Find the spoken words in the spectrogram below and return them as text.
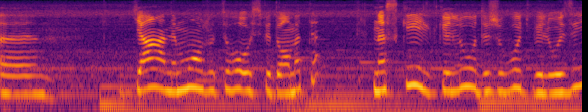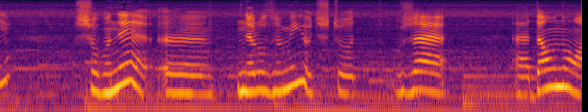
Е, я не можу цього усвідомити, наскільки люди живуть в ілюзії, що вони е, не розуміють, що вже давно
